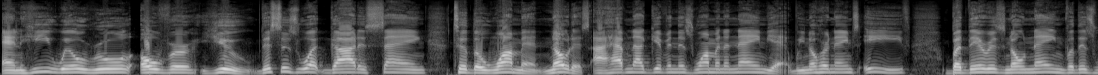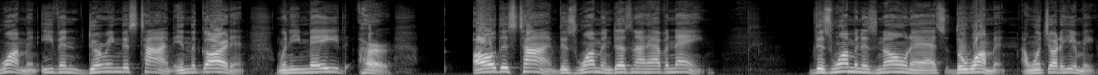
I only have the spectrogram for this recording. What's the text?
and he will rule over you. This is what God is saying to the woman. Notice, I have not given this woman a name yet. We know her name's Eve, but there is no name for this woman. Even during this time in the garden, when he made her, all this time, this woman does not have a name. This woman is known as the woman. I want y'all to hear me.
